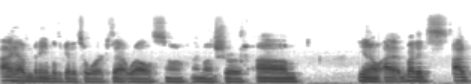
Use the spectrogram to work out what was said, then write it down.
I haven't been able to get it to work that well, so I'm not sure. Um, you know, I but it's I've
